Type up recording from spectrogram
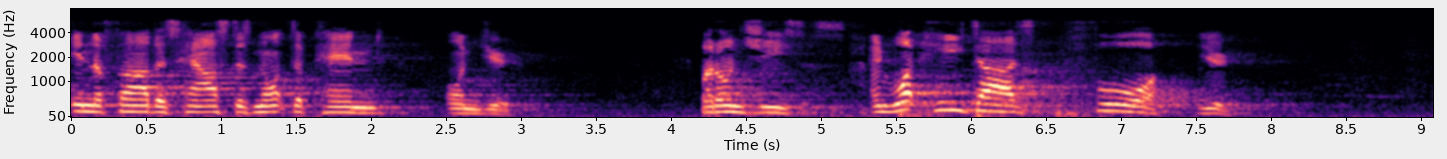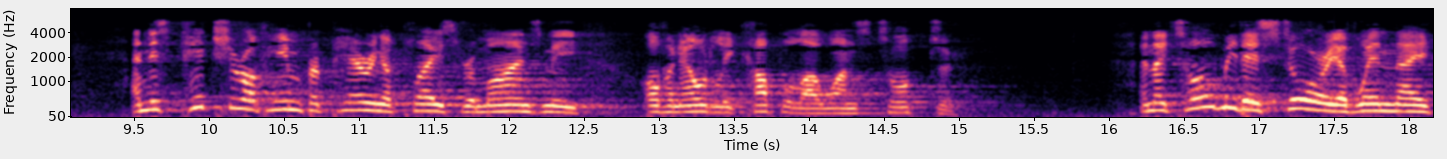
in the Father's house does not depend on you, but on Jesus and what he does for you. And this picture of him preparing a place reminds me of an elderly couple I once talked to. And they told me their story of when they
